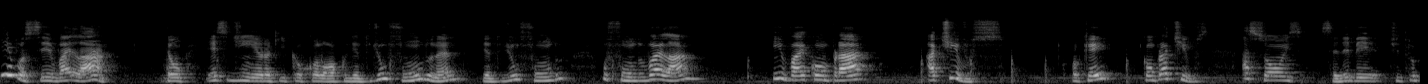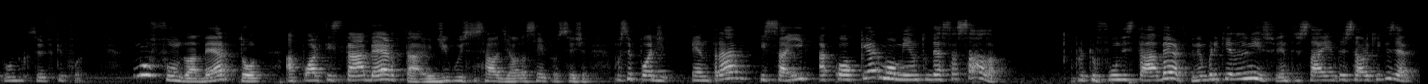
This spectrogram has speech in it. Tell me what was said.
E você vai lá, então esse dinheiro aqui que eu coloco dentro de um fundo, né? Dentro de um fundo, o fundo vai lá e vai comprar ativos, ok? Comprar ativos, ações, CDB, título público, seja o que for. No fundo aberto, a porta está aberta. Eu digo isso em sala de aula sempre, ou seja, você pode entrar e sair a qualquer momento dessa sala porque o fundo está aberto, que eu brinquei no início, entre sai, entre sai, o que quiser.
